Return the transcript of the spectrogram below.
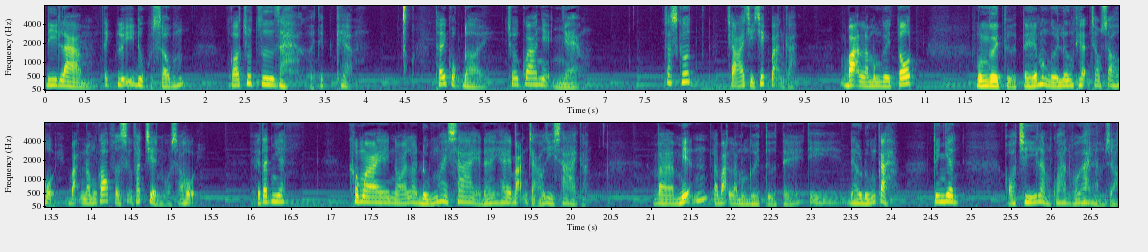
đi làm, tích lũy đủ sống, có chút dư giả gửi tiết kiệm. Thấy cuộc đời trôi qua nhẹ nhàng. That's good. Chả ai chỉ trích bạn cả. Bạn là một người tốt, một người tử tế, một người lương thiện trong xã hội. Bạn đóng góp vào sự phát triển của xã hội. Thế tất nhiên, không ai nói là đúng hay sai ở đây, hay bạn chả có gì sai cả. Và miễn là bạn là một người tử tế thì đều đúng cả. Tuy nhiên có trí làm quan có gan làm giàu.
